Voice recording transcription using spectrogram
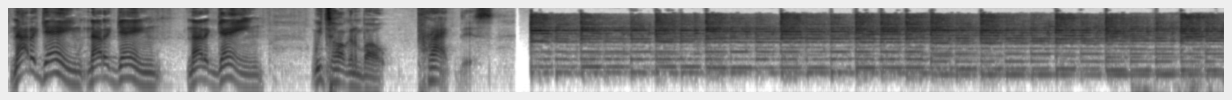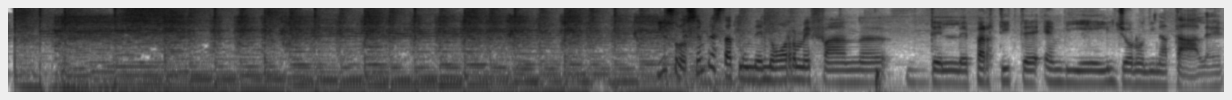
Not a game, not a game, not a game. We talking about practice. Io sono sempre stato un enorme fan delle partite NBA il giorno di Natale.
